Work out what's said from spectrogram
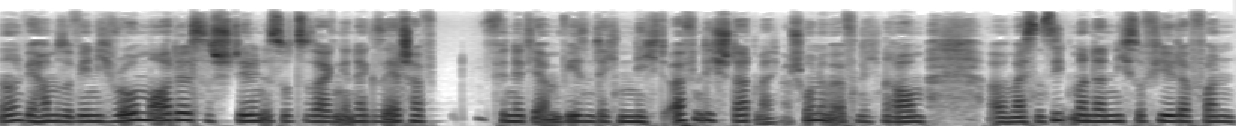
Ne, und wir haben so wenig Role Models. Das Stillen ist sozusagen in der Gesellschaft findet ja im Wesentlichen nicht öffentlich statt, manchmal schon im öffentlichen Raum, aber meistens sieht man dann nicht so viel davon,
